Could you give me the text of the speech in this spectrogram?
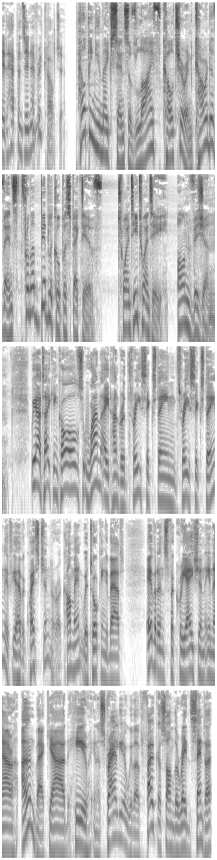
it happens in every culture helping you make sense of life, culture, and current events from a biblical perspective. 2020 on Vision. We are taking calls 1 800 316 316. If you have a question or a comment, we're talking about evidence for creation in our own backyard here in Australia with a focus on the Red Centre.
